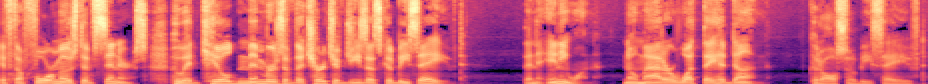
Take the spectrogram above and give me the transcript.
If the foremost of sinners who had killed members of the church of Jesus could be saved, then anyone no matter what they had done, could also be saved.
